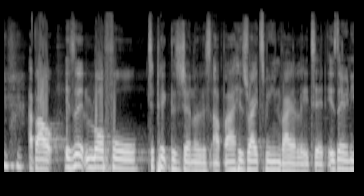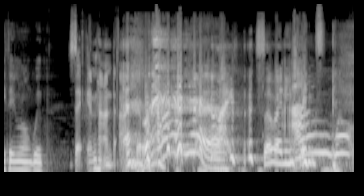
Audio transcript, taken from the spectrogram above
about is it lawful to pick this journalist up? Are his rights being violated? Is there anything wrong with secondhand underwear? yeah. so many things. Um, well,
